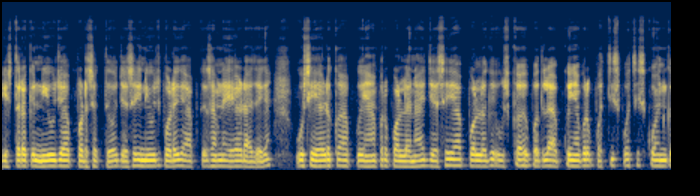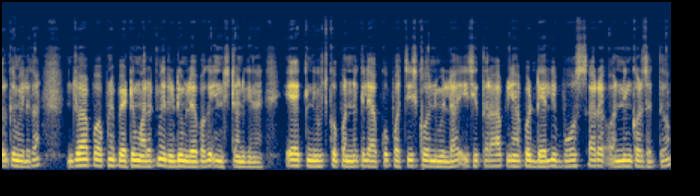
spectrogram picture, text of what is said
इस तरह के न्यूज़ आप पढ़ सकते हो। जैसे ही न्यूज़ पढ़ेगा, आपके सामने ऐड आ जाएगा। उस ऐड को आपको यहाँ पर पढ़ लेना है। जैसे ही आप पढ़ लगे, उसका बदला आपको यहाँ पर पच्चीस पच्चीस कॉइन करके मिलेगा, जो आप अपने पेटीएम वॉलेट में रिडीम ले पाओगे इंस्टेंट गिना एक न्यूज़ को पढ़ने के लिए आपको पच्चीस कॉइन मिल रहा है। इसी तरह आप यहाँ पर डेली बहुत सारे अर्निंग कर सकते हो।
